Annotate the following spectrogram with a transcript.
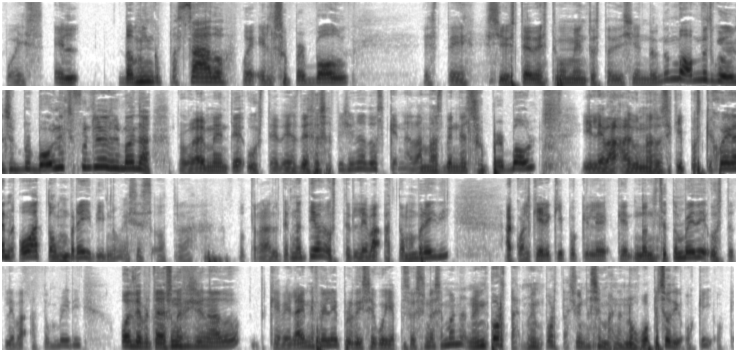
pues el domingo pasado fue el Super Bowl este, si usted en este momento está diciendo, no mames, güey, el Super Bowl es fin de semana, probablemente usted es de esos aficionados que nada más ven el Super Bowl y le va a algunos de los equipos que juegan o a Tom Brady, ¿no? Esa es otra, otra alternativa. Usted le va a Tom Brady, a cualquier equipo que le, que, donde esté Tom Brady, usted le va a Tom Brady. O de verdad es un aficionado que ve la NFL, pero dice, güey, pues es una semana, no importa, no importa, si una semana no hubo episodio, ok, ok.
